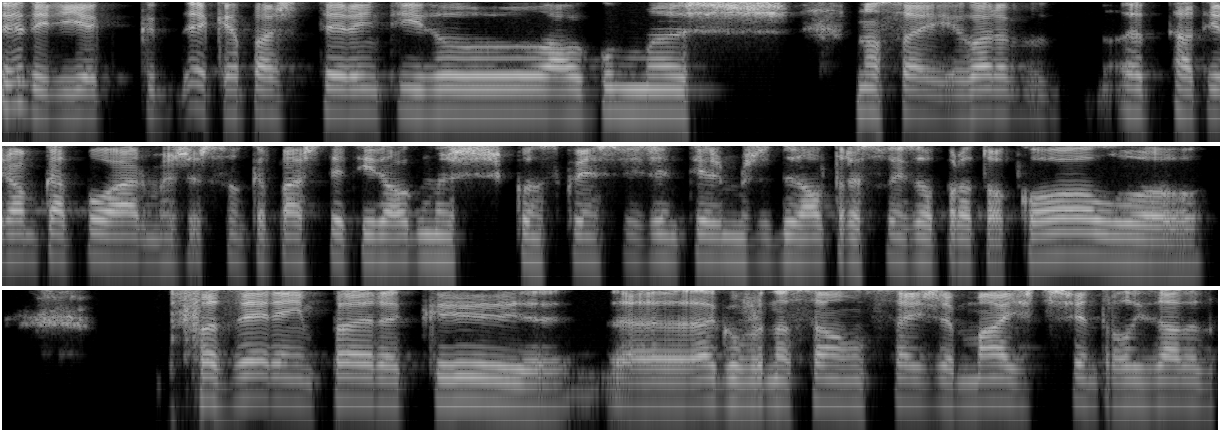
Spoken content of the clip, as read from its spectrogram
Eu diria que é capaz de terem tido algumas, não sei, agora a, a tirar um bocado para o ar, mas são capazes de ter tido algumas consequências em termos de alterações ao protocolo ou fazerem para que uh, a governação seja mais descentralizada do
